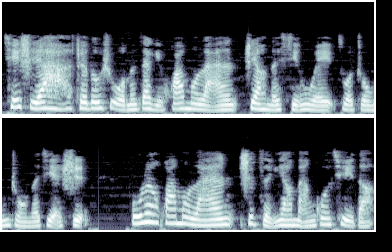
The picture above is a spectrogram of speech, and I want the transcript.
其实啊，这都是我们在给花木兰这样的行为做种种的解释。无论花木兰是怎样瞒过去的，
